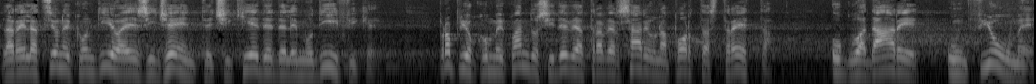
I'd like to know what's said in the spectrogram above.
la relazione con Dio è esigente, ci chiede delle modifiche, proprio come quando si deve attraversare una porta stretta o guardare un fiume,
